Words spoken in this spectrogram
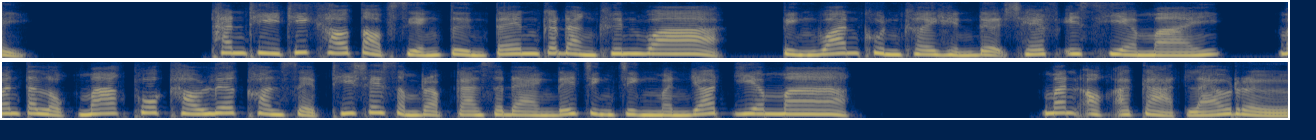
ย ทันทีที่เขาตอบเสียงตื่นเต้นก็ดังขึ้นว่า ปิงว่านคุณเคยเห็นเดอะเชฟอิสเฮียไหมมันตลกมากพวกเขาเลือกคอนเซปที่ใช่สำหรับการแสดงได้จริง ๆ มันยอดเยี่ยมมาก มันออกอากาศแล้วเหรอ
